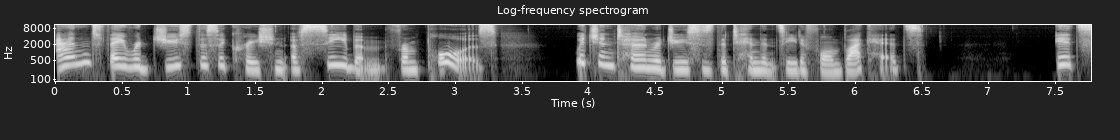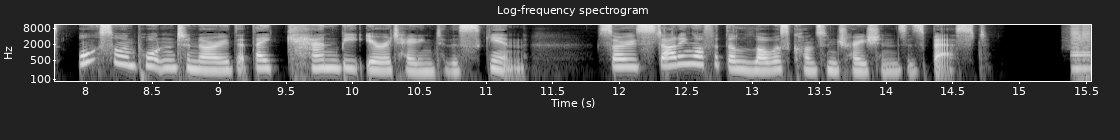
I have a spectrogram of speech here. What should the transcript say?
and they reduce the secretion of sebum from pores, which in turn reduces the tendency to form blackheads. It's also important to know that they can be irritating to the skin, so starting off at the lowest concentrations is best. I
